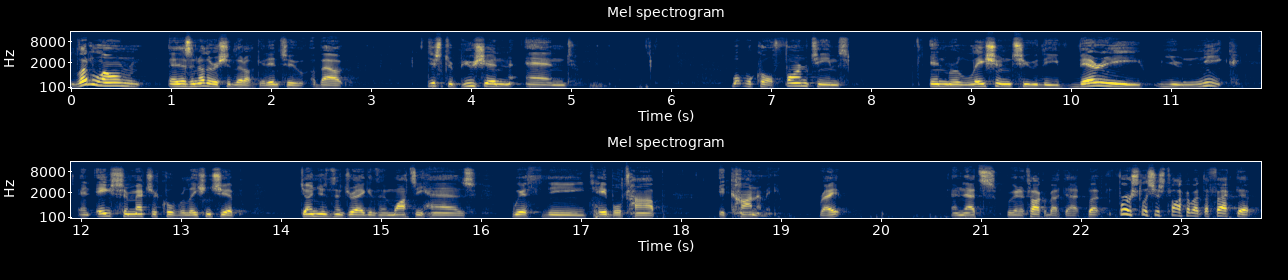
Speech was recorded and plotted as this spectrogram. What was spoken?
let alone, there's another issue that I'll get into about distribution and what we'll call farm teams in relation to the very unique and asymmetrical relationship Dungeons and Dragons and WotC has with the tabletop economy, right? And that's, we're going to talk about that. But first, let's just talk about the fact that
